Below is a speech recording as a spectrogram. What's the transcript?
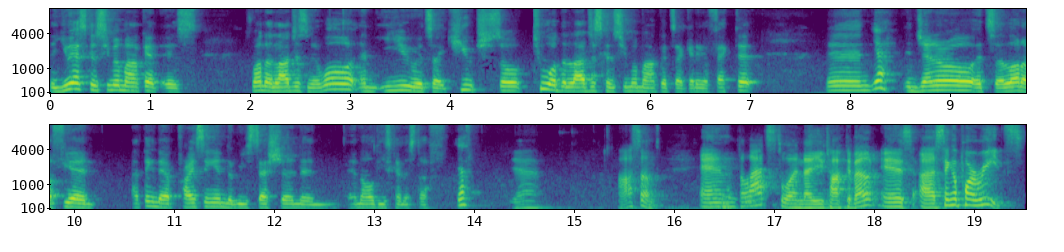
the U.S. consumer market is one of the largest in the world, and EU it's like huge. So two of the largest consumer markets are getting affected, and yeah, in general, it's a lot of fear. And I think they're pricing in the recession and and all these kind of stuff. Yeah. Yeah. Awesome. And the last one that you talked about is uh, Singapore REITs.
